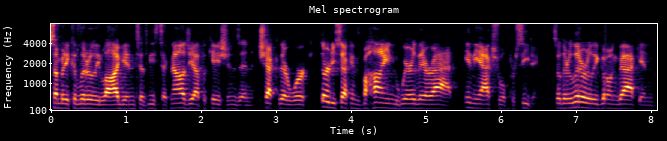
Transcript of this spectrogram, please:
Somebody could literally log into these technology applications and check their work 30 seconds behind where they're at in the actual proceeding. So they're literally going back and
